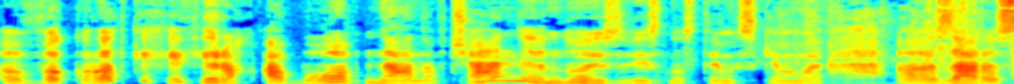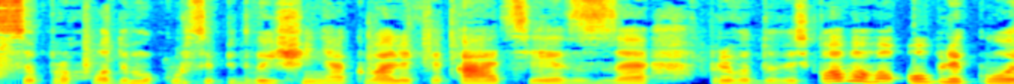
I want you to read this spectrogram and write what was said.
в коротких ефірах, або на навчанні. Ну і звісно, з тим, з ким ми е, зараз проходимо курси підвищення кваліфікації з приводу військового обліку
